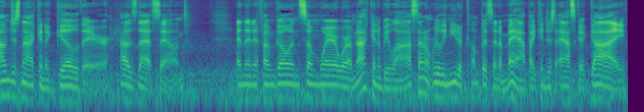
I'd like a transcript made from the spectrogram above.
I'm just not going to go there. How does that sound? And then if I'm going somewhere where I'm not going to be lost, I don't really need a compass and a map. I can just ask a guy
